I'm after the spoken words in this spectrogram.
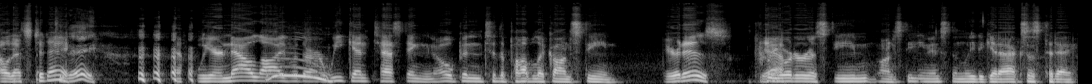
Oh, that's today. today. We are now live with our weekend testing open to the public on Steam. Here it is. Pre-order a Steam on Steam instantly to get access today.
